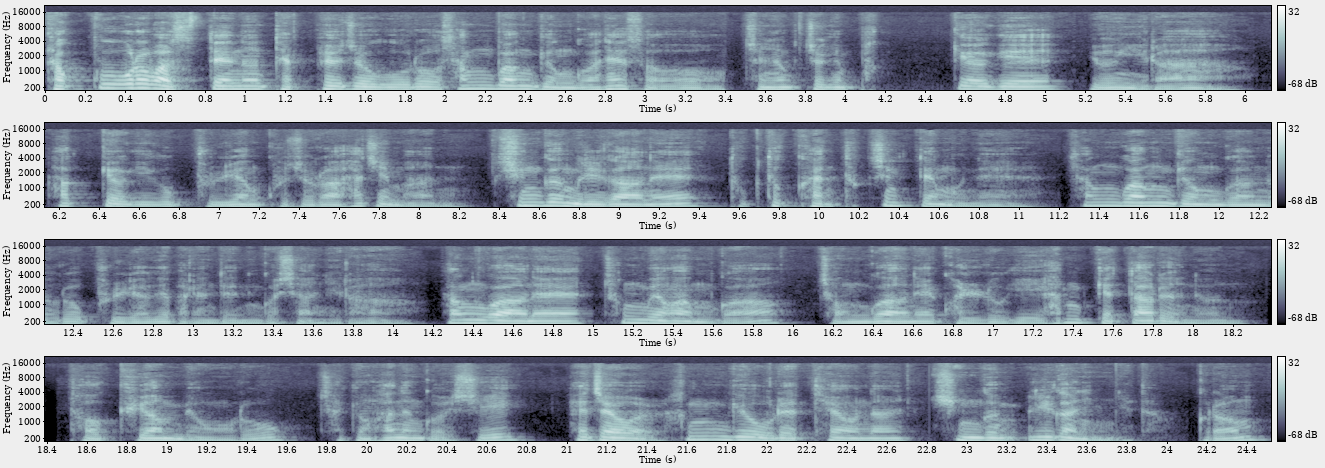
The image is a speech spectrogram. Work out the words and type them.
격국으로 봤을 때는 대표적으로 상반경관해서 전형적인 합격의 요인이라 합격이고 불리한 구조라 하지만 신금일간의 독특한 특징 때문에 상관경관으로 불리하게 발현되는 것이 아니라 상관의 총명함과 정관의 관록이 함께 따르는 더 귀한 명으로 작용하는 것이 해자월 한겨울에 태어난 신금 일간입니다. 그럼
